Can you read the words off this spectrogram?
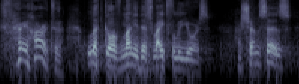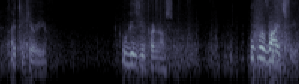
It's very hard to let go of money that's rightfully yours. Hashem says, I take care of you. Who gives you parnasa? Who provides for you?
